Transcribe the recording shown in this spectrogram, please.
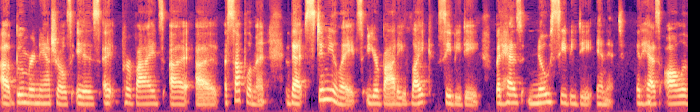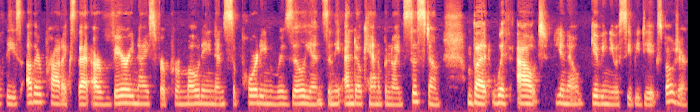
Uh, Boomer Naturals is it provides a, a, a, supplement that stimulates your body like CBD, but has no CBD in it. It has all of these other products that are very nice for promoting and supporting resilience in the endocannabinoid system, but without, you know, giving you a CBD exposure.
